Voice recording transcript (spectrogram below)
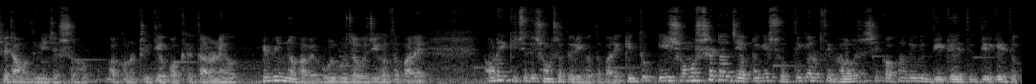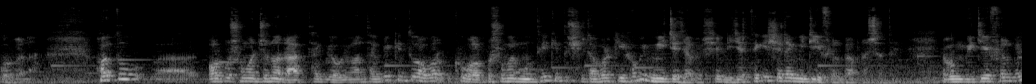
সেটা আমাদের নিজস্ব হোক বা কোনো তৃতীয় পক্ষের কারণে হোক, বিভিন্নভাবে ভুল বোঝাবুঝি হতে পারে, অনেক কিছুতে সমস্যা তৈরি হতে পারে। কিন্তু এই সমস্যাটা যে আপনাকে সত্যিকার অর্থে ভালোবাসে, সে কখনো দেখবে দীর্ঘায়িত দীর্ঘায়িত করবে না। হয়তো অল্প সময়ের জন্য রাগ থাকবে, অভিমান থাকবে, কিন্তু আবার খুব অল্প সময়ের মধ্যেই কিন্তু সেটা আবার কী হবে? মিটে যাবে। সে নিজের থেকেই সেটা মিটিয়ে ফেলবে আপনার সাথে। এবং মিটিয়ে ফেলবে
